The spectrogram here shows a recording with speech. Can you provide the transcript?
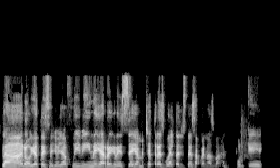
Claro, ella te dice, yo ya fui, vine, ya regresé, ya me eché tres vueltas y ustedes apenas van, porque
